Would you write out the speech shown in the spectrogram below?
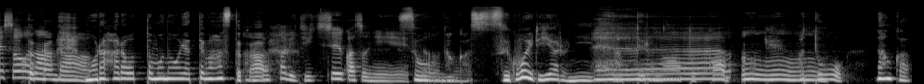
えー、そうなんだ。モラハラ夫ものをやってますとか。あやっぱり実生活に。そうなんかすごいリアルにやってるなとか、うんうんうん。あとなんか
